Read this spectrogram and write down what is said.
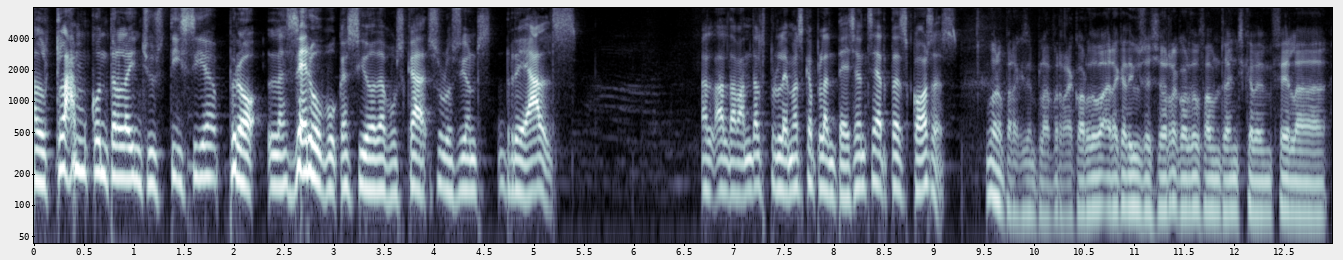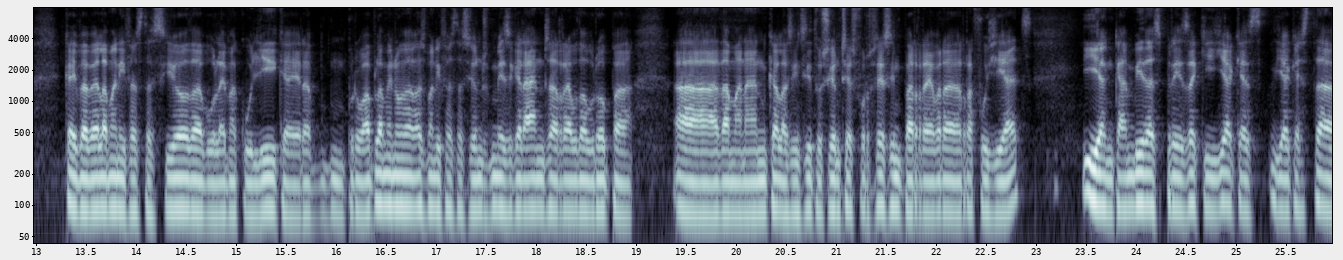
el clam contra la injustícia, però la zero vocació de buscar solucions reals al, al davant dels problemes que plantegen certes coses. Bueno, per exemple, recordo, ara que dius això, recordo fa uns anys que vam fer la, que hi va haver la manifestació de Volem acollir, que era probablement una de les manifestacions més grans arreu d'Europa eh, demanant que les institucions s'hi esforcessin per rebre refugiats i en canvi després aquí hi ha, aquest, hi ha aquesta...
